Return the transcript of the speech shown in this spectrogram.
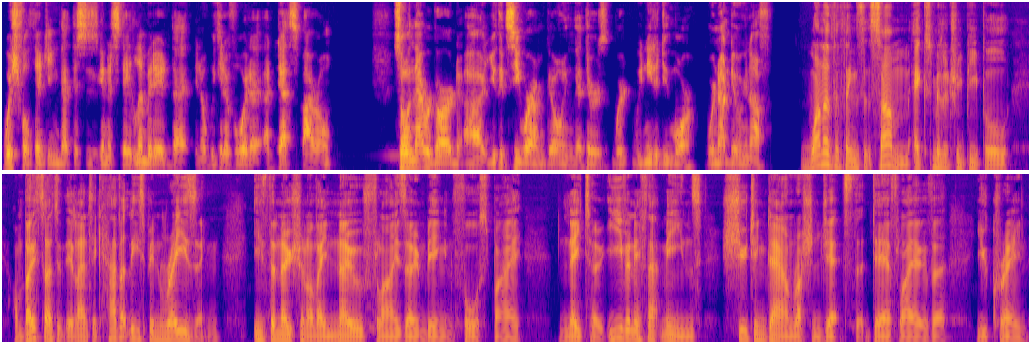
wishful thinking that this is going to stay limited, that you know we could avoid a, a death spiral. So in that regard, uh, you could see where I'm going. That there's we need to do more. We're not doing enough. One of the things that some ex-military people on both sides of the Atlantic have at least been raising is the notion of a no fly zone being enforced by NATO, even if that means shooting down Russian jets that dare fly over Ukraine.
